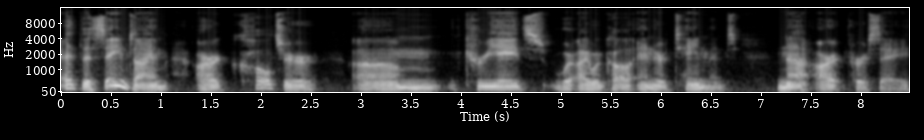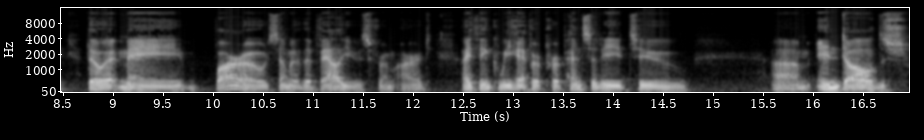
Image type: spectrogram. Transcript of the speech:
At the same time, our culture um, creates what I would call entertainment, not art per se, though it may borrow some of the values from art. I think we have a propensity to um, indulge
